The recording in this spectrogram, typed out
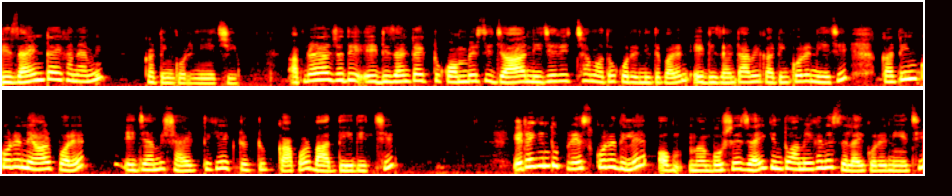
ডিজাইনটা এখানে আমি কাটিং করে নিয়েছি। আপনারা যদি এই ডিজাইনটা একটু কম বেশি যা নিজের ইচ্ছা মতো করে নিতে পারেন, এই ডিজাইনটা আমি কাটিং করে নিয়েছি। কাটিং করে নেওয়ার পরে এই যে আমি সাইড থেকে একটু একটু কাপড় বাদ দিয়ে দিচ্ছি। এটা কিন্তু প্রেস করে দিলে বসে যায়, কিন্তু আমি এখানে সেলাই করে নিয়েছি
